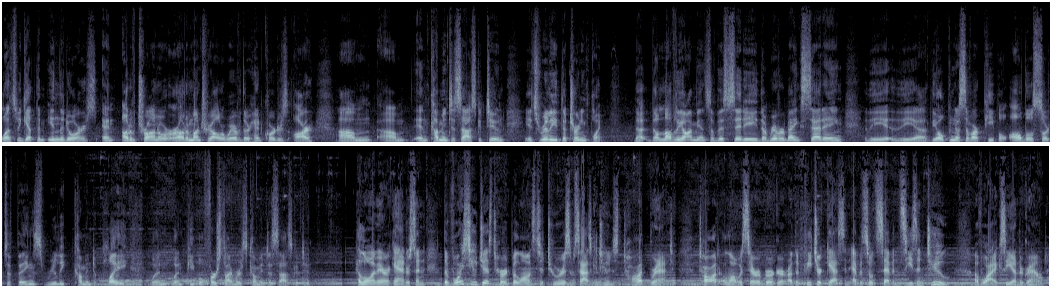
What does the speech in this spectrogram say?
once we get them in the doors and out of Toronto or out of Montreal or wherever their headquarters are, um, um, and come into Saskatoon, it's really the turning point the, the lovely ambience of this city, the riverbank setting, the, the, uh, the openness of our people, all those sorts of things really come into play when, when people, first timers, come into Saskatoon. Hello, I'm Eric Anderson. The voice you just heard belongs to Tourism Saskatoon's Todd Brandt. Todd, along with Sarah Berger, are the featured guests in episode 7, season 2 of YXE Underground.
